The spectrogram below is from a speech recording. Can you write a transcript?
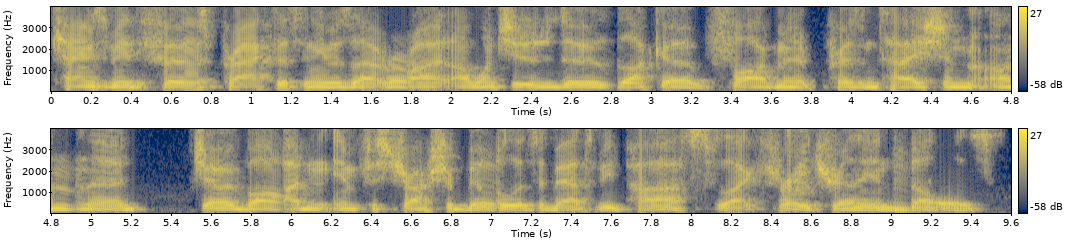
came to me the first practice and he was like, right, I want you to do like a five minute presentation on the Joe Biden infrastructure bill that's about to be passed for like three trillion dollars.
